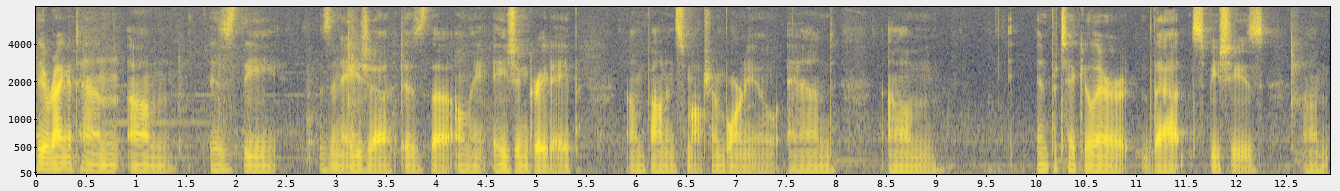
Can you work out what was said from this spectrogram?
The orangutan um, is the is in Asia is the only Asian great ape um, found in Sumatra and Borneo, and um, in particular, that species um,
